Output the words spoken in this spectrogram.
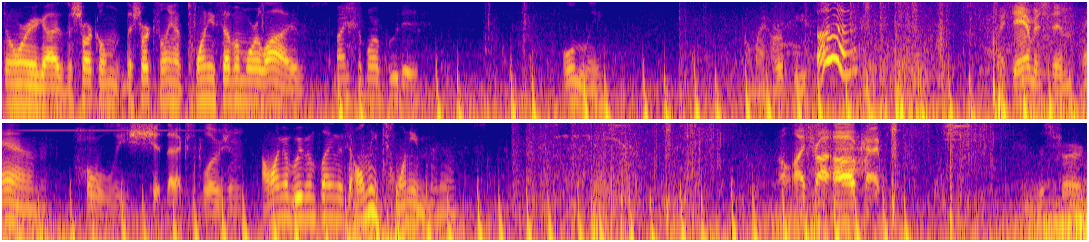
Don't worry, guys. The shark, the sharks only have 27 more lives. Find some more booty. Only. Oh, my heartbeat. Ah! I damaged him. Man, Holy shit, that explosion. how long have we been playing this? Only 20 minutes. Oh, I try. Oh, okay. This shark.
